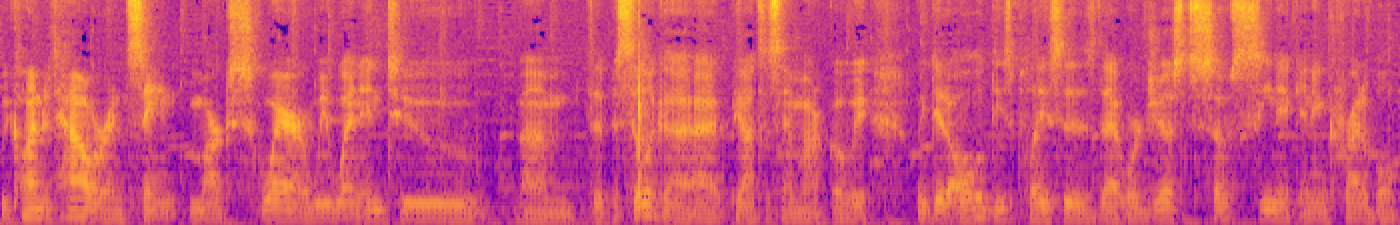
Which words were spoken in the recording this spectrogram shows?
We climbed a tower in St. Mark's Square. We went into um, the Basilica at Piazza San Marco. We, we did all of these places that were just so scenic and incredible.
